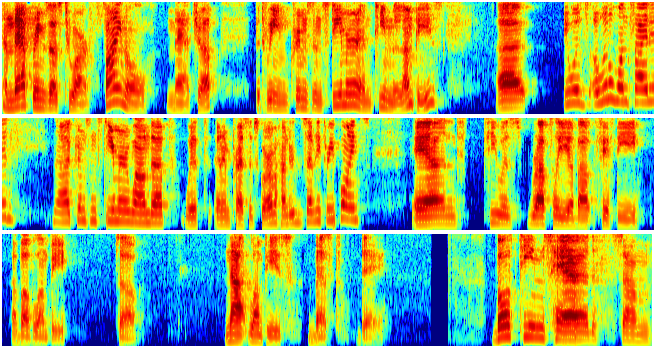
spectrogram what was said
And that brings us to our final matchup between Crimson Steamer and Team Lumpies. Uh, it was a little one sided. Uh, Crimson Steamer wound up with an impressive score of 173 points, and he was roughly about 50 above Lumpy. So, not Lumpy's best day. Both teams had some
